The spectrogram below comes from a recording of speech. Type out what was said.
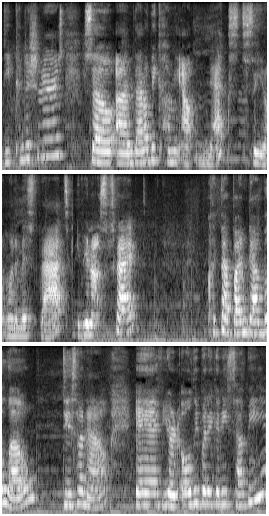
deep conditioners. So um, that'll be coming out next, so you don't want to miss that. If you're not subscribed, click that button down below do so now. If you're an oldie but a goodie subby,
